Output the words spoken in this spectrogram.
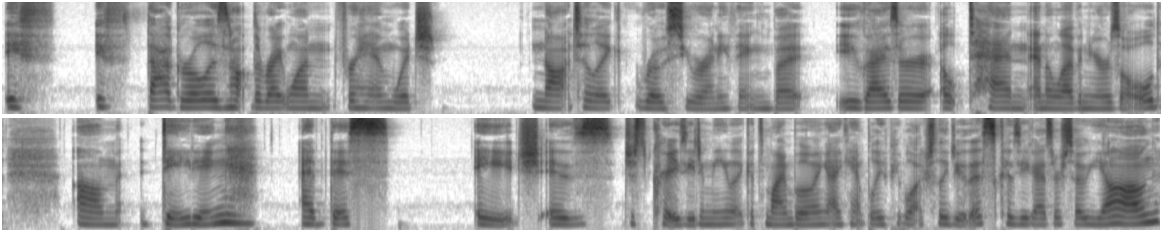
if if that girl is not the right one for him which not to like roast you or anything but you guys are 10 and 11 years old um dating at this age is just crazy to me. Like it's mind blowing. I can't believe people actually do this because you guys are so young.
